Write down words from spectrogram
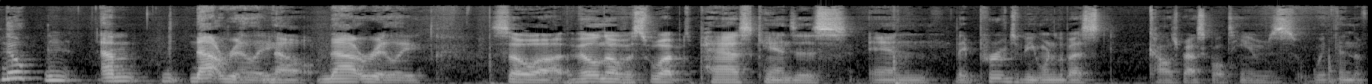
nope. Um. Not really. No. Not really. So uh, Villanova swept past Kansas, and they proved to be one of the best college basketball teams within the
